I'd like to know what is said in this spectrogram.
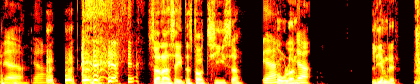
det. Ja, Ja. Så er der set, der står teaser, Ja. kolon, ja. lige om lidt, Ej,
